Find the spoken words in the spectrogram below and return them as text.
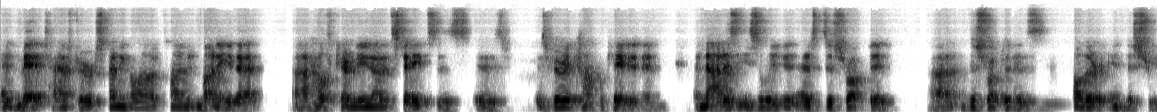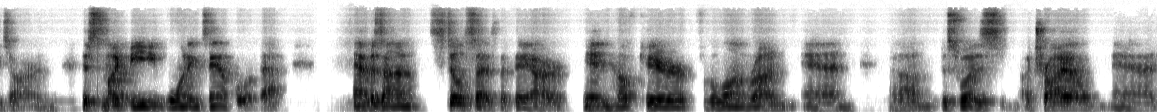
admit after spending a lot of time and money that uh, healthcare in the United States is is is very complicated and and not as easily as disrupted uh, disrupted as other industries are. And this might be one example of that. Amazon still says that they are in healthcare for the long run, and um, this was a trial, and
